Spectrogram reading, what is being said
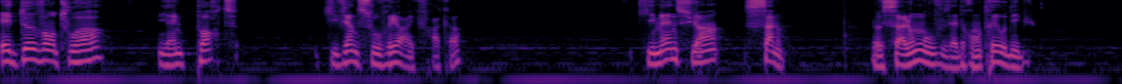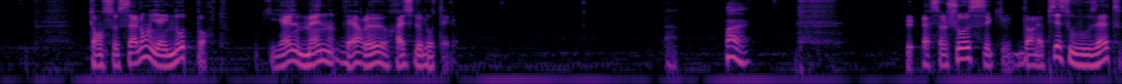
Et devant toi, il y a une porte qui vient de s'ouvrir avec fracas, qui mène sur un salon. Le salon où vous êtes rentré au début. Dans ce salon, il y a une autre porte qui, elle, mène vers le reste de l'hôtel. Ouais, ouais. La seule chose, c'est que dans la pièce où vous êtes,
